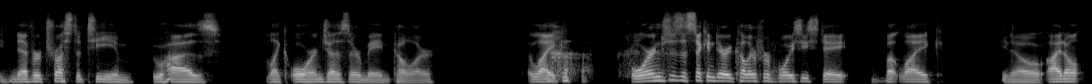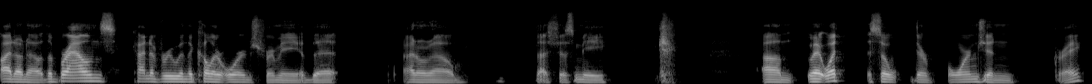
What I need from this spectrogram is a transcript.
never trust a team who has like orange as their main color. Like orange is a secondary color for boise state but like you know i don't i don't know. The browns kind of ruin the color orange for me a bit. I don't know that's just me um wait what so they're orange and gray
